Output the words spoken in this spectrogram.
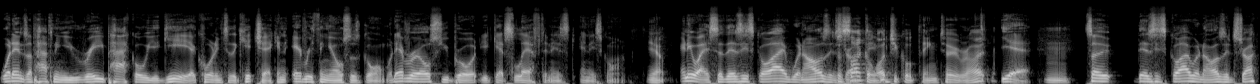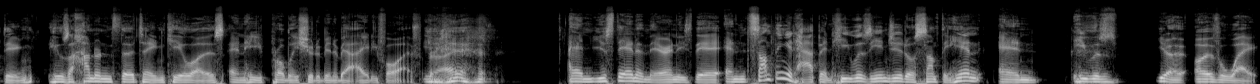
what ends up happening? You repack all your gear according to the kit check, and everything else is gone. Whatever else you brought, it gets left and is and is gone. yeah, Anyway, so there's this guy when I was it's a instructing. psychological thing too, right? Yeah. Mm. So there's this guy when I was instructing, he was 113 kilos and he probably should have been about 85, right? and you're standing there and he's there and something had happened. He was injured or something. And, and he was, you know, overweight.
